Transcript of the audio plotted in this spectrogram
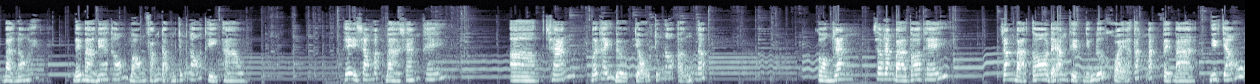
Bà nói, để bà nghe thấu bọn phản động chúng nó thì thào. Thế thì sao mắt bà sáng thế? À, sáng mới thấy được chỗ chúng nó ẩn nấp còn răng, sao răng bà to thế? Răng bà to để ăn thịt những đứa khỏe thắc mắc về bà như cháu.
